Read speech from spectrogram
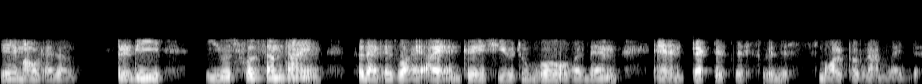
came out as a pretty useful sometime so that is why I encourage you to go over them and practice this with this small program like this.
